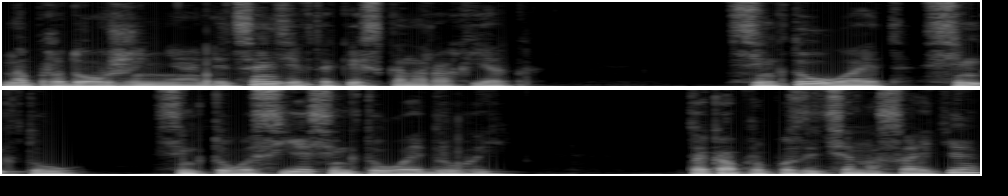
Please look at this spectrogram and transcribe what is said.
на продовження ліцензії в таких сканерах, як SyncTool Lite, SyncTool, SyncTool SE, SyncTool Lite 2. Така пропозиція на сайті.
